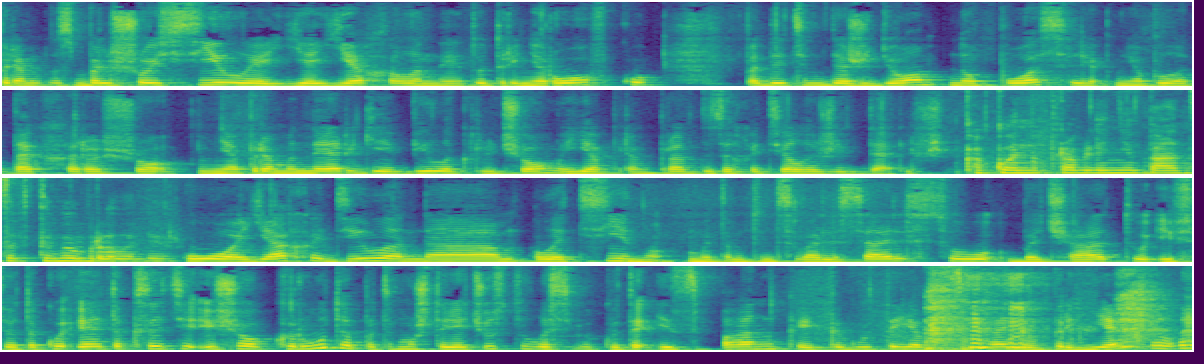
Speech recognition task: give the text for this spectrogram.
Прям с большой силой я ехала на эту тренировку под этим дождем, но после мне было так хорошо. У меня прям энергия била ключом, и я прям, правда, захотела жить дальше. Какое направление танцев ты выбрала, Лер? О, я ходила на латину. Мы там танцевали сальсу, бачату и все такое. И это, кстати, еще круто, потому что я чувствовала себя какой-то испанкой, как будто я в Испанию приехала.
